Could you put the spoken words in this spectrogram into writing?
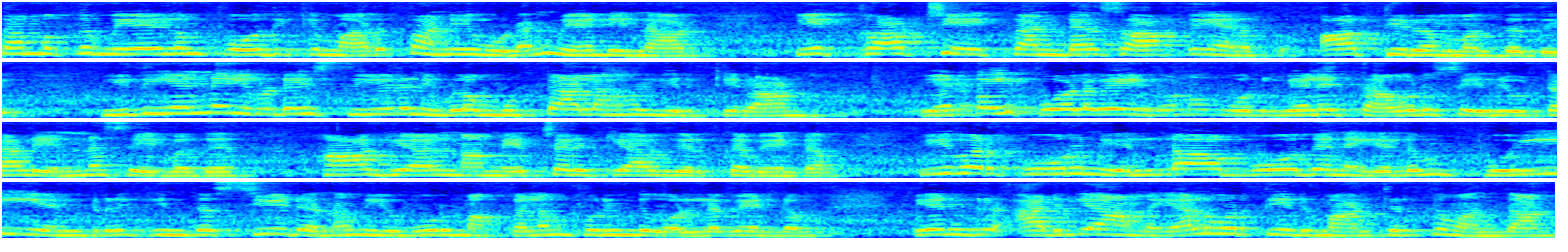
தமக்கு மேலும் போதிக்குமாறு பணிவுடன் வேண்டினார். இக்காட்சியை கண்ட சாக்கையனுக்கு ஆத்திரம் வந்தது. இது என்ன இவருடைய சீடன் இவ்வளோ முட்டாளாக இருக்கிறான்? என்னைப் போலவே இவனும் ஒரு வேளை தவறு செய்துவிட்டால் என்ன செய்வது? ஆகையால் நாம் எச்சரிக்கையாக இருக்க வேண்டும். இவர் கூறும் எல்லா போதனைகளும் பொய் என்று இந்த சீடனும் இவ்வூர் மக்களும் புரிந்து கொள்ள வேண்டும் என்று அறியாமையால் ஒரு தீர்மானத்திற்கு வந்தான்.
